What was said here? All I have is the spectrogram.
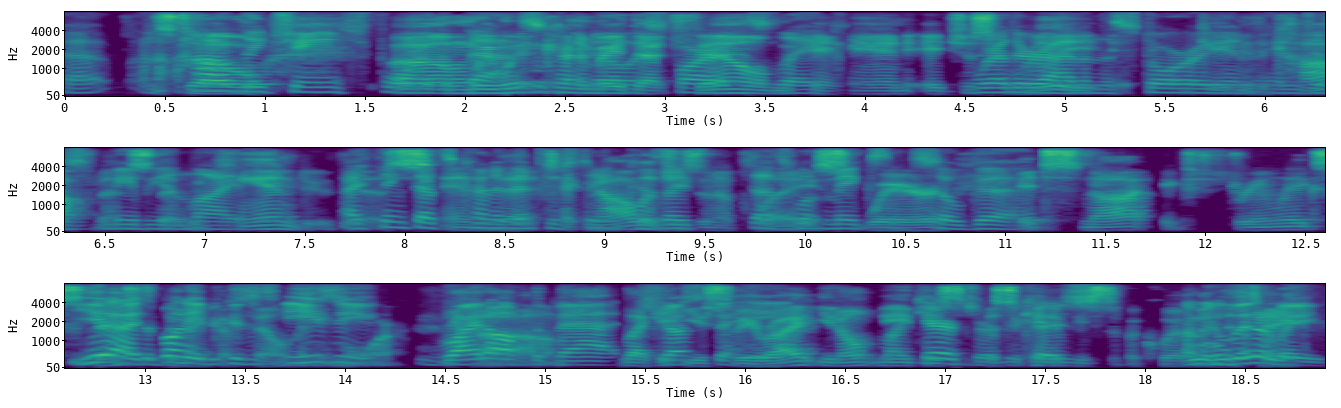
uh, so, how they changed for um, best, we went and kind of know, made that film, like and it just where they're really at in the story and, the and just maybe in life. Can do I think that's kind of that interesting because that's what makes it so good. It's not extremely expensive. Yeah, it's funny because it's easy anymore. right um, off the um, bat, like it used to, to be. Right, you don't need these sophisticated because, pieces of equipment. I mean, literally,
